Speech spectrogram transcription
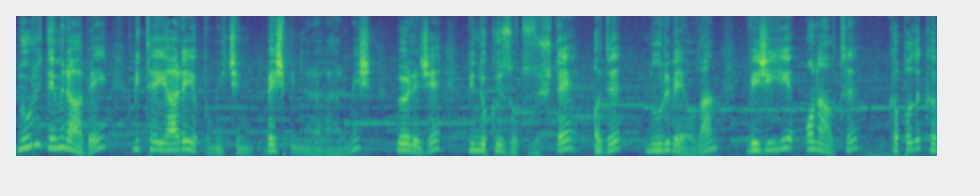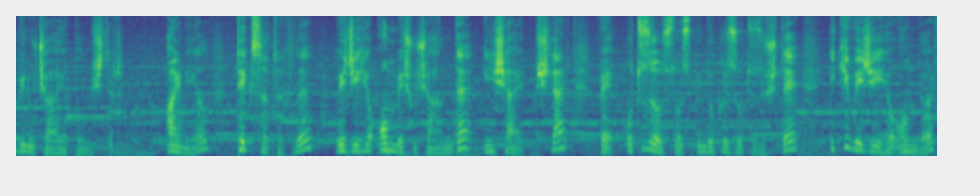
Nuri Demir ağabey bir teyyare yapımı için 5000 lira vermiş. Böylece 1933'te adı Nuri Bey olan Vecihi 16 kapalı kabin uçağı yapılmıştır. Aynı yıl tek satıhlı Vecihi 15 uçağını da inşa etmişler ve 30 Ağustos 1933'te iki Vecihi 14,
